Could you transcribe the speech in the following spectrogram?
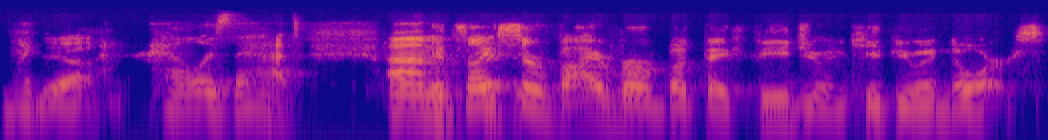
I'm like, yeah, hell is that? Um, it's like but- Survivor, but they feed you and keep you indoors.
